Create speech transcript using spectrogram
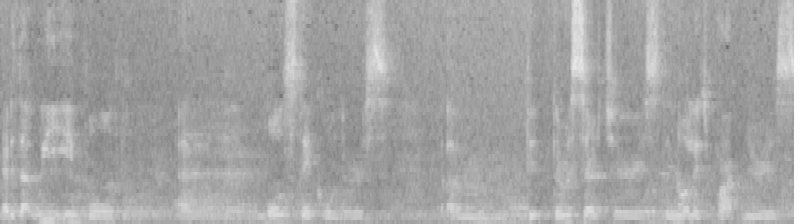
That is that we involve uh, all stakeholders, um, the, the, researchers, the knowledge partners,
